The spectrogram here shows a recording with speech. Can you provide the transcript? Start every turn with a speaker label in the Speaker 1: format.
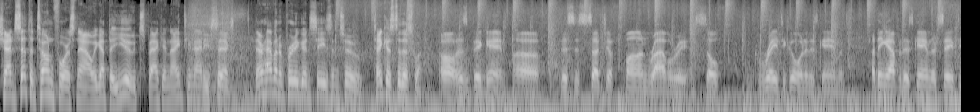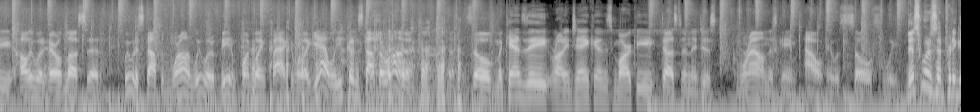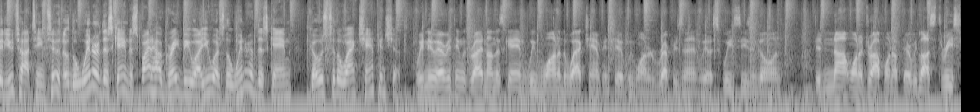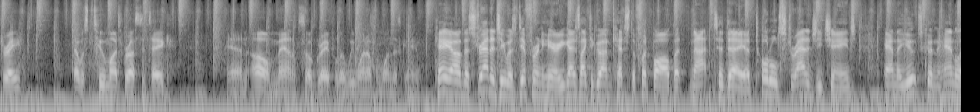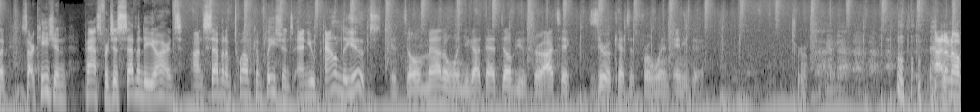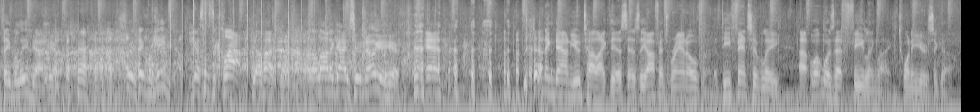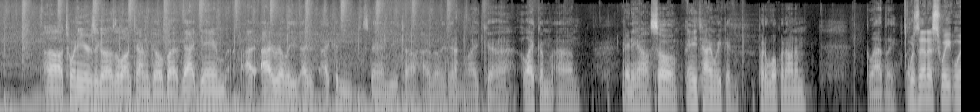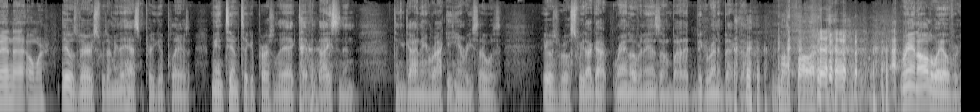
Speaker 1: Chad, set the tone for us now. We got the Utes back in 1996. They're having a pretty good season, too. Take us to this one.
Speaker 2: Oh, this is a big game. Uh, this is such a fun rivalry and so great to go into this game. And I think after this game, their safety, Hollywood Harold Lusk, said, we would have stopped the run, we would have beat them point blank back. And we're like, yeah, well, you couldn't stop the run. so McKenzie, Ronney Jenkins, Markey, Dustin, they just ground this game out. It was so sweet.
Speaker 1: This was a pretty good Utah team, too. The, the winner of this game, despite how great BYU was, the winner of this game goes to the WAC championship.
Speaker 2: We knew everything was riding on this game. We wanted the WAC championship. We wanted to represent. We had a sweet season going. Did not want to drop one up there. We lost three straight. That was too much for us to take. And oh man, I'm so grateful that we went up and won this game.
Speaker 1: KO, the strategy was different here. You guys like to go out and catch the football, but not today. A total strategy change, and the Utes couldn't handle it. Sarkisian passed for just 70 yards on 7 of 12 completions, and you pound the Utes.
Speaker 3: It don't matter when you got that W, sir. I take zero catches for a win any day.
Speaker 4: True.
Speaker 1: I don't know if they believe you out here. I'm sure they believe you.
Speaker 3: You guys supposed to clap.
Speaker 1: Got a lot of guys who know you here. And shutting down Utah like this as the offense ran over them. But defensively, uh, what was that feeling like 20 years ago?
Speaker 4: Uh, 20 years ago, it was a long time ago, but that game, I, I really, I, I, couldn't stand Utah. I really didn't like uh, like them. Um, anyhow, so anytime we could put a whooping on them, gladly.
Speaker 1: Was that a sweet win, uh, Omar?
Speaker 5: It was very sweet. I mean, they had some pretty good players. Me and Tim took it personally. They had Kevin Dyson and I think a guy named Rocky Henry. So it was it was real sweet. I got ran over in the end zone by that big running back though.
Speaker 4: Ma'afala.
Speaker 5: ran all the way over.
